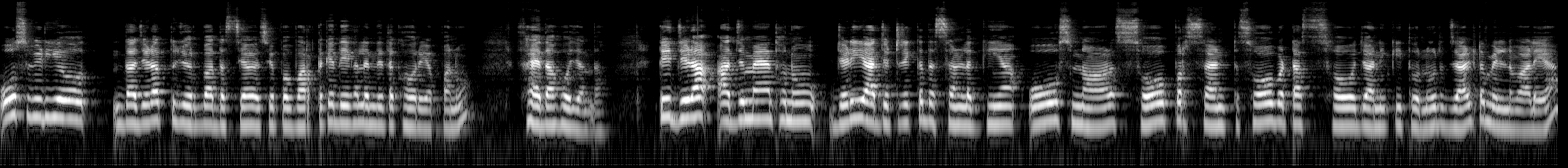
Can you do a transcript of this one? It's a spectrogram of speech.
ਉਸ ਵੀਡੀਓ ਦਾ ਜਿਹੜਾ ਤਜਰਬਾ ਦੱਸਿਆ ਹੋਇਆ ਸੀ, ਆਪਾਂ ਵਰਤ ਕੇ ਦੇਖ ਲੈਂਦੇ ਤਾਂ ਖੋਰੇ ਆਪਾਂ ਨੂੰ ਫਾਇਦਾ ਹੋ ਜਾਂਦਾ। ਤੇ ਜਿਹੜਾ ਅੱਜ ਮੈਂ ਤੁਹਾਨੂੰ ਜਿਹੜੀ ਅੱਜ ਟ੍ਰਿਕ ਦੱਸਣ ਲੱਗੀ ਆ ਉਸ ਨਾਲ 100% 100 ਬਟਾ 100 ਯਾਨੀ ਕਿ ਤੁਹਾਨੂੰ ਰਿਜ਼ਲਟ ਮਿਲਣ ਵਾਲੇ ਆ।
